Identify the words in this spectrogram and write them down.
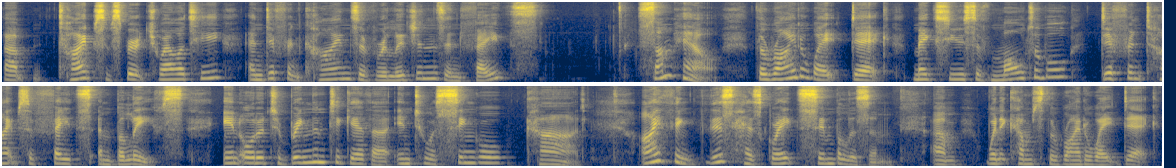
uh, types of spirituality and different kinds of religions and faiths, somehow the Rider-Waite deck makes use of multiple different types of faiths and beliefs in order to bring them together into a single card. I think this has great symbolism um, when it comes to the Rider-Waite deck.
